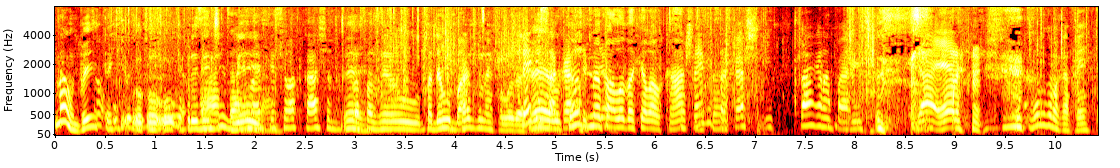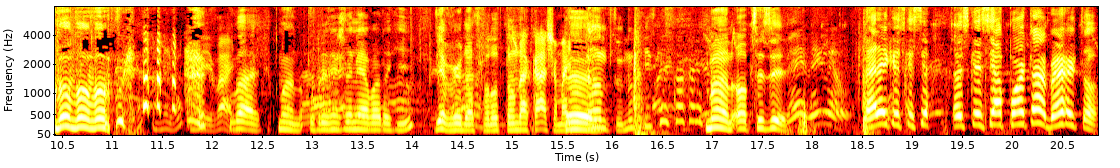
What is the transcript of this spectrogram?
Não, veio, tá aqui. O, o- o presente Ah, tá. veio. Mas esqueceu a caixa pra fazer o... pra derrubar. Sabe o que nós falou da Pega É, essa o caixa tanto que nós falou daquela caixa. Pega cara. essa caixa e taca na parede. Já era. Vamos tomar café? Vamos, vamos, vamos. Vai, vai. Vai. Mano, o presente da minha avó tá aqui. E é verdade, você falou tão da caixa, mas É. tanto. Não quis esquecer a caixa. Mano, ó, pra vocês verem. Vem, vem, Léo. Pera aí que eu esqueci. Eu esqueci a porta aberta, ó.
